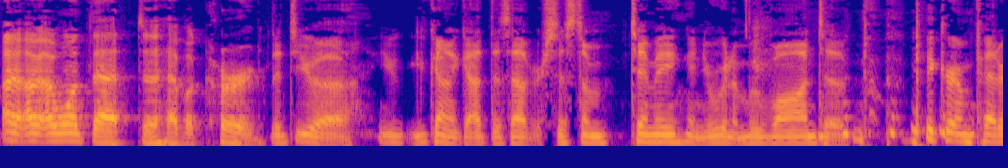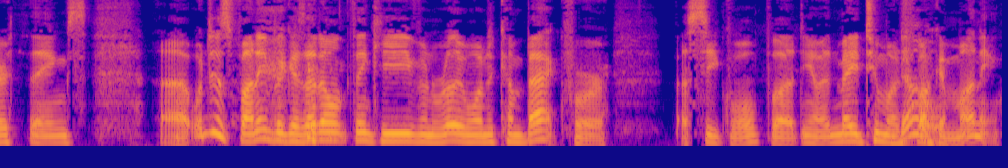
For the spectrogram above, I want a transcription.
I, I, I want that to have occurred. That you uh you, you kind of got this out of your system, Timmy, and you were going to move on to bigger and better things, uh, which is funny because I don't think he even really wanted to come back for a sequel, but you know it made too much No. fucking money,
